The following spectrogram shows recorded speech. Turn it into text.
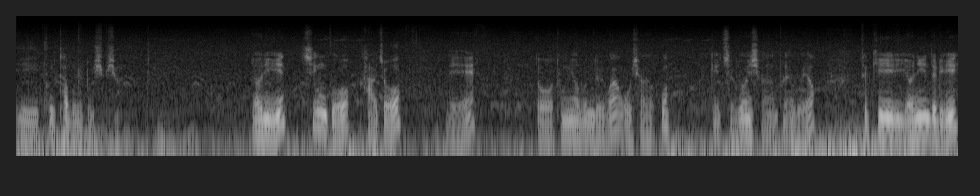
이 돌탑을 보십시오. 연인, 친구, 가족, 네, 또 동료분들과 오셔갖고 이렇게 즐거운 시간을 보내고요. 특히 연인들이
